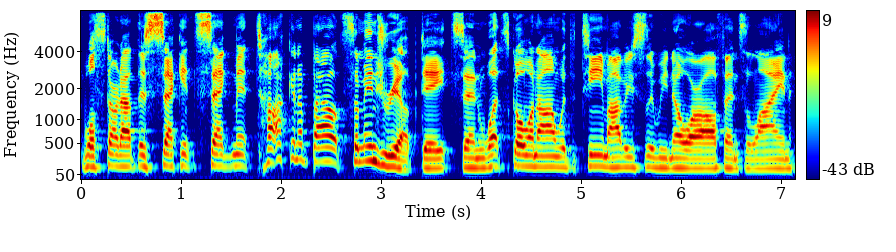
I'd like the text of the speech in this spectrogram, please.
We'll start out this second segment talking about some injury updates and what's going on with the team. Obviously, we know our offensive line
